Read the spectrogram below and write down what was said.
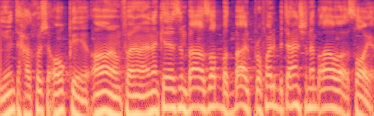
يعني انت هتخش okay آه فانا كده لازم بقى اظبط بقى ال profile بتاعي عشان ابقى صايع.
